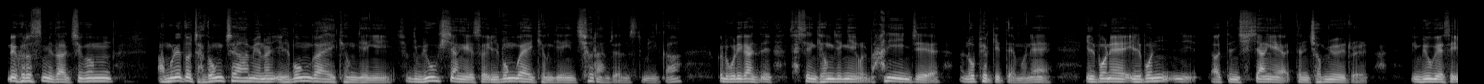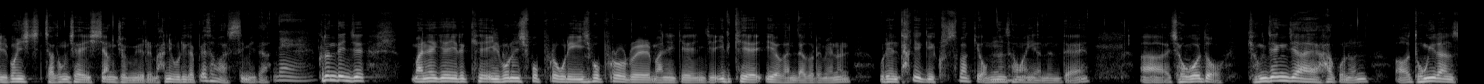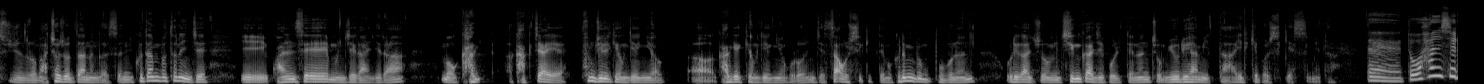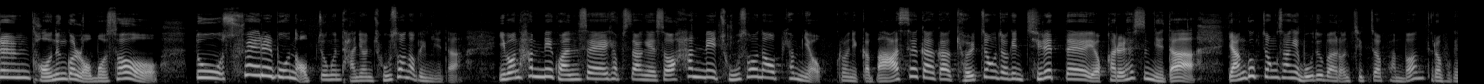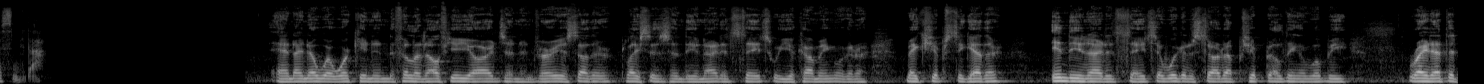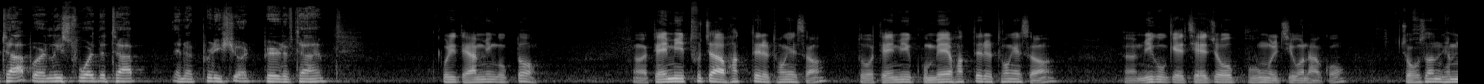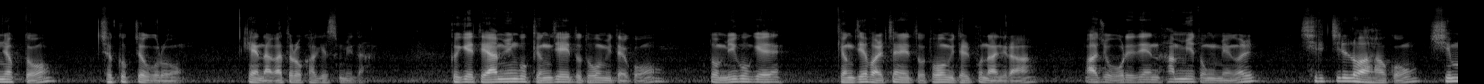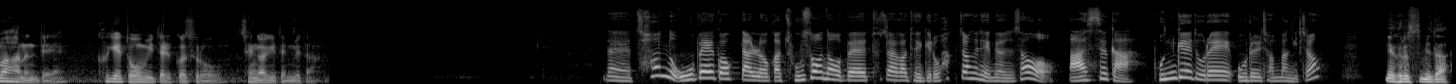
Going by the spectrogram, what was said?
네 그렇습니다. 지금 아무래도 자동차 하면은 일본과의 경쟁이 미국 시장에서 일본과의 경쟁이 치열하지 않습니까? 그리고 우리가 이제 사실 경쟁력을 많이 이제 높였기 때문에 일본의 일본 어떤 시장의 어떤 점유율을 미국에서 일본 시- 자동차의 시장 점유율을 많이 우리가 뺏어왔습니다. 네. 그런데 이제 만약에 이렇게 일본은 15% 우리 25%를 만약에 이제 이렇게 이어간다 그러면은 우리는 타격이 클 수밖에 없는 상황이었는데 아, 적어도 경쟁자하고는 어, 동일한 수준으로 맞춰줬다는 것은 그다음부터는 이제 이 관세 문제가 아니라 뭐 각, 각자의 품질 경쟁력, 어, 가격 경쟁력으로 이제 싸울 수 있기 때문에 그런 부- 부분은 우리가 좀 지금까지 볼 때는 좀 유리함이 있다 이렇게 볼 수 있겠습니다. 네, 또 한시름 더는 걸 넘어서 또 수혜를 본 업종은 단연 조선업입니다. 이번 한미 관세 협상에서 한미 조선업 협력, 그러니까 마스가가 결정적인 지렛대 역할을 했습니다. 양국 정상의 모두 발언 직접 한번 들어보겠습니다. And I know we're working in the Philadelphia yards and in various other places in the United States where you're coming. We're going to make ships together in the United States, and we're going to start up shipbuilding, and we'll be right at the top, or at least toward the top, in a pretty short period of time. 우리 대한민국도 어, 대미 투자 확대를 통해서 또 대미 구매 확대를 통해서 어, 미국의 제조업 부흥을 지원하고 조선 협력도 적극적으로 해 나가도록 하겠습니다. 그게 대한민국 경제에도 도움이 되고 또 미국의 경제 발전에도 도움이 될 뿐 아니라 아주 오래된 한미 동맹을 실질화하고 심화하는 데 크게 도움이 될 것으로 생각이 됩니다. 네, 1,500억 달러가 조선업에 투자가 되기로 확정이 되면서 마스가 본궤도에 오를 전망이죠? 네, 그렇습니다.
